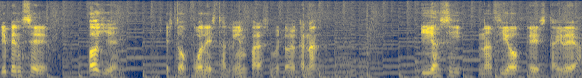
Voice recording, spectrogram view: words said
y pensé, oye, esto puede estar bien para subirlo al canal. Y así nació esta idea.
